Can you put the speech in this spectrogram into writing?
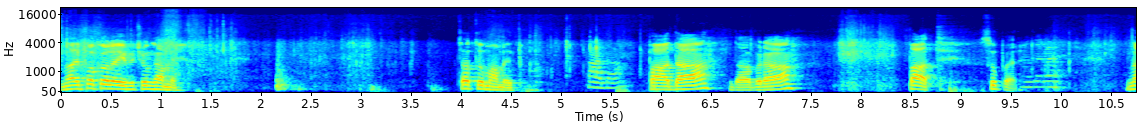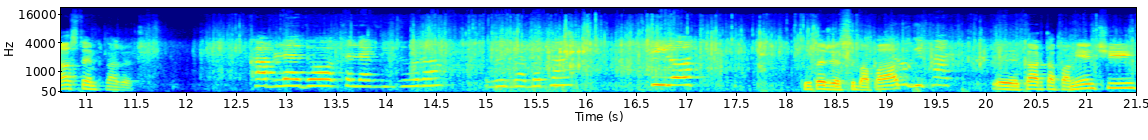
No i po kolei wyciągamy. Co tu mamy? Pada. Pada, dobra. Pad, super. Teraz Następna rzecz. Kable do telewizora. Wyzadoczeń. Pilot. Tu też jest chyba pad. Drugi pad. Y, karta pamięci.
